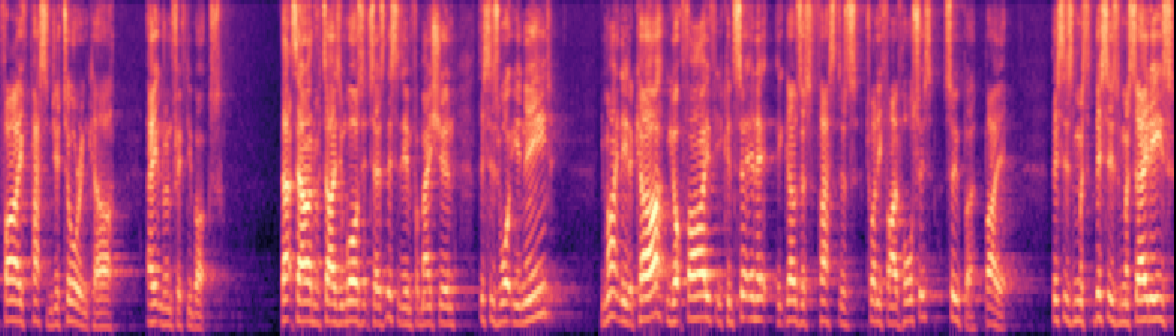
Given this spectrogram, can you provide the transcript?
five passenger touring car, 850 bucks. That's how advertising was. It says this is information, this is what you need. You might need a car, you got five, you can sit in it, it goes as fast as 25 horses. Super, buy it. This is, this is Mercedes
